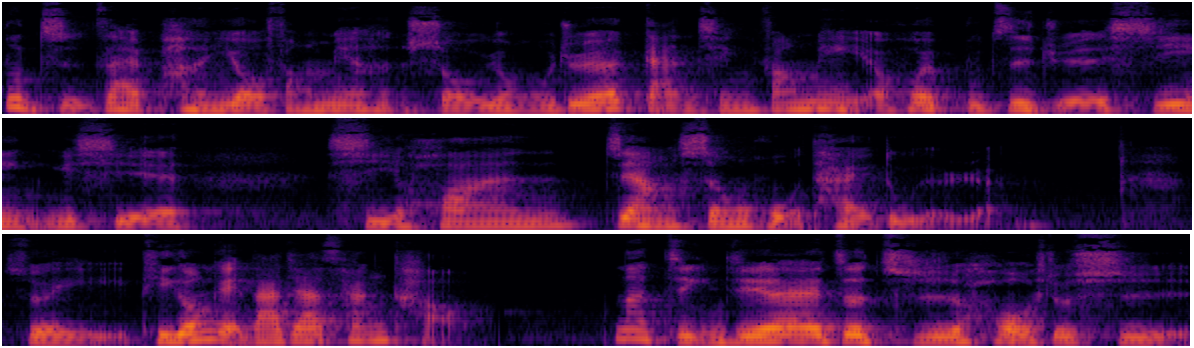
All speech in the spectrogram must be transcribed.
不止在朋友方面很受用，我觉得感情方面也会不自觉吸引一些喜欢这样生活态度的人，所以提供给大家参考。那紧接在这之后就是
